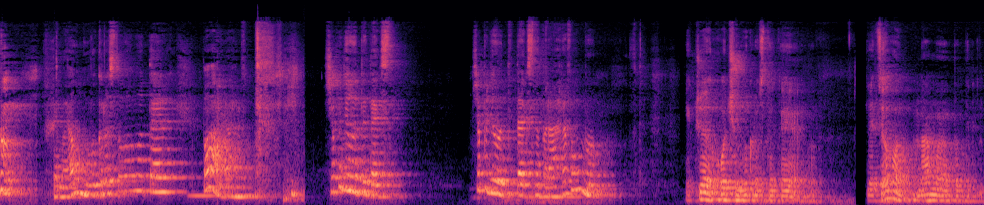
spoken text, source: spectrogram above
HTML ми використовуємо тег параграф. Щоб поділити текст щоб поділити текст на параграфи, ми Якщо я хочу використати для цього нам е, потрібно.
